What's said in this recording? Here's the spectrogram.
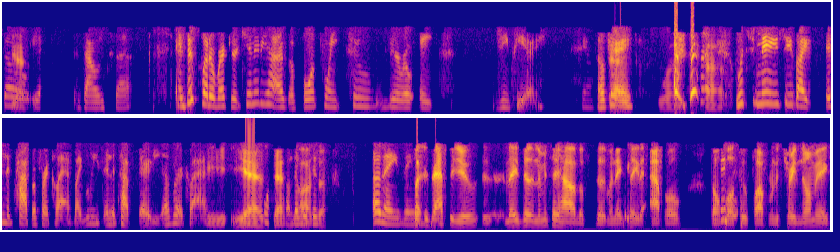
So Yeah. yeah, to balance that. And just for the record, Kennedy has a 4.208 GPA. Yeah. Okay. Uh, Which means she's like in the top of her class, like at least in the top 30 of her class. y- yes, that's Something awesome. Amazing. But it's after you, ladies. and gentlemen, Let me tell you how the, the when they say the apple don't fall too far from the tree. Normally they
